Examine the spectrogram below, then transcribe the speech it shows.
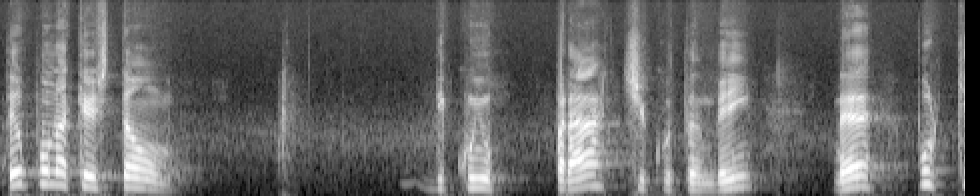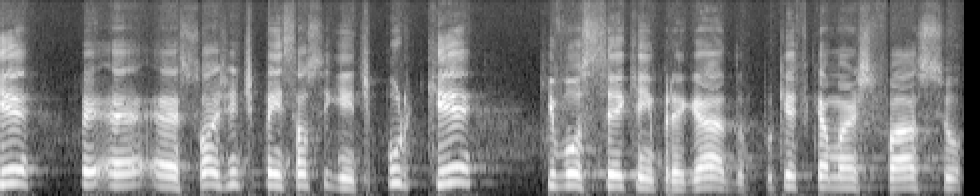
Então, por uma questão de cunho prático também, né? Porque é, é, é só a gente pensar o seguinte: por que, que você que é empregado, por que fica mais fácil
